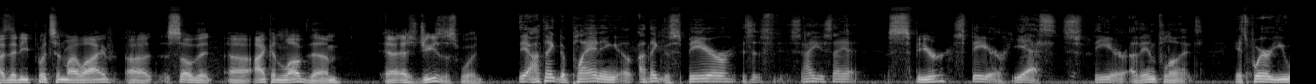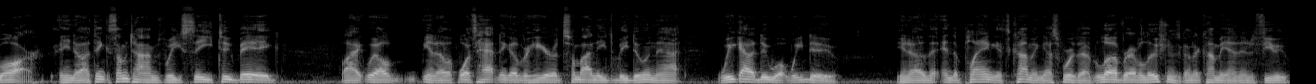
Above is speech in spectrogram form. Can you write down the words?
uh, that He puts in my life, uh, so that uh, I can love them as Jesus would. Yeah, I think the planning. I think the spear is it is how you say it. Sphere. sphere yes sphere of influence it's where you are you know i think sometimes we see too big like well you know what's happening over here somebody needs to be doing that we got to do what we do you know and the planning is coming that's where the love revolution is going to come in in a few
